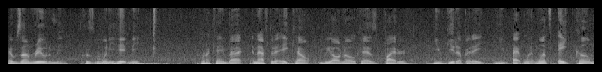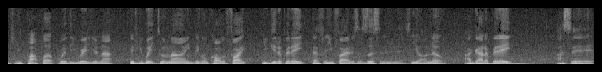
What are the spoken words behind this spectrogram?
It was unreal to me. Because when he mm-hmm. hit me, when I came back, and after the eight count, we all know, okay, as fighters, you get up at eight. You at when once eight comes, you pop up whether you're ready or not. If you wait till nine, they're gonna call the fight. You get up at eight. That's what you fighters is listening to this. Y'all know. I got up at eight. I said,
